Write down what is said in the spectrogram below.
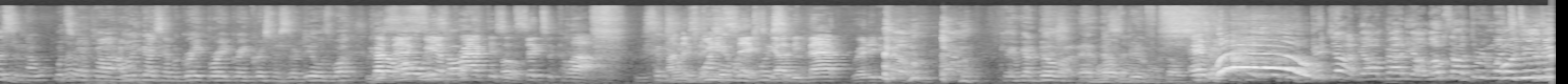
Listen, now, what's up? uh, I want you guys to have a great break, great Christmas. Our deal is what? We, got back, we have off? practice at 6 o'clock. On the 26th, we got to be back, ready to go. okay, we got to build on that. That was beautiful. Everybody, good job, y'all. proud of y'all. Lopes on 3, 1, 2, 3.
